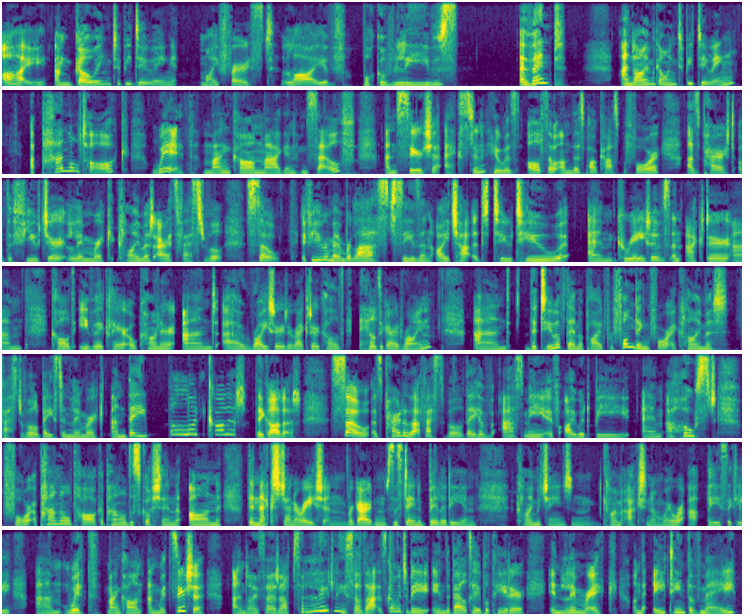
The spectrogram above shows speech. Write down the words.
I am going to be doing my first live Book of Leaves event and I'm going to be doing a panel talk with Manchán Magan himself and Saoirse Exton, who was also on this podcast before, as part of the Future Limerick Climate Arts Festival. So, if you remember last season, I chatted to two um, creatives, an actor um, called Eva Claire O'Connor, and a writer director called Hildegard Ryan. And the two of them applied for funding for a climate festival based in Limerick, and they bloody got it. They got it. So, as part of that festival, they have asked me if I would be um, a host for a panel talk, a panel discussion on the next generation regarding sustainability and climate change and climate action and where we're at basically um, with Manchán and with Saoirse. And I said, absolutely. So that is going to be in the Belltable Theatre in Limerick on the 18th of May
